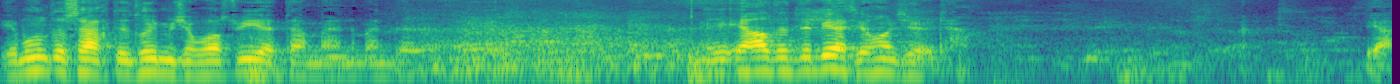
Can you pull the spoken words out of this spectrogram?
jeg, må ikke sagt, jeg tror ikke hva vi er men, men det, jeg halte det bedre, jeg har ikke hørt. Ja,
